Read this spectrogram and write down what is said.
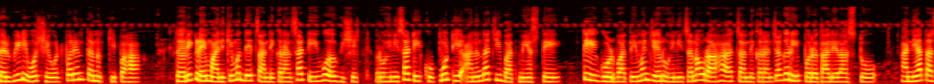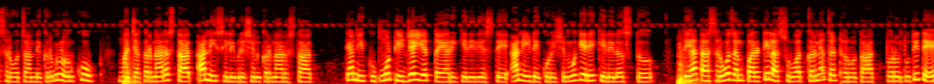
तर व्हिडिओ शेवटपर्यंत नक्की पहा. तर इकडे मालिकेमध्ये चांदेकरांसाठी व विशेष रोहिणीसाठी खूप मोठी आनंदाची बातमी असते. ती गोड बातमी म्हणजे रोहिणीचा नवरा हा चांदेकरांच्या घरी परत आलेला असतो. आणि आता सर्व चांदेकर मिळून खूप मजा करणार असतात आणि सेलिब्रेशन करणार असतात. त्यांनी खूप मोठी जय्यत तयारी केलेली असते आणि डेकोरेशन वगैरे केलेलं असतं. ते आता सर्वजण पार्टीला सुरुवात करण्याचं ठरवतात परंतु तिथे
